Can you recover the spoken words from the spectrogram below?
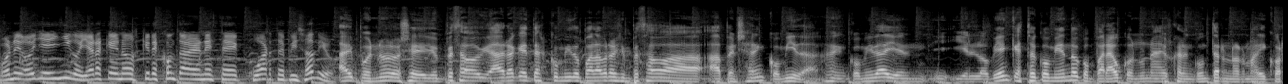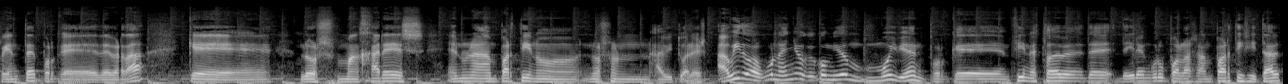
Bueno, oye Íñigo, ¿y ahora qué nos quieres contar en este cuarto episodio? Ay, pues no lo sé, yo he empezado, ahora que te has comido palabras, he empezado a, pensar en comida, en comida y en, y en, lo bien que estoy comiendo comparado con una Euskal Encounter normal y corriente, porque de verdad que los manjares en una party no, son habituales. Ha habido algún año que he comido muy bien, porque, en fin, esto de, ir en grupo a las parties y tal,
